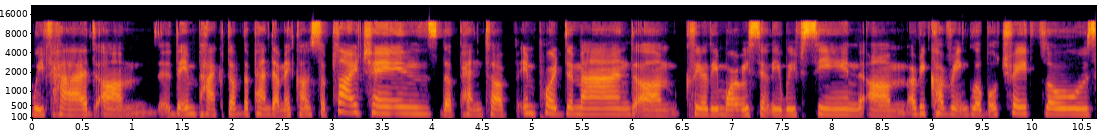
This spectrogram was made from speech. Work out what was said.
we've had um, the impact of the pandemic on supply chains, the pent up import demand. Um, clearly, more recently, we've seen um, a recovery in global trade flows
